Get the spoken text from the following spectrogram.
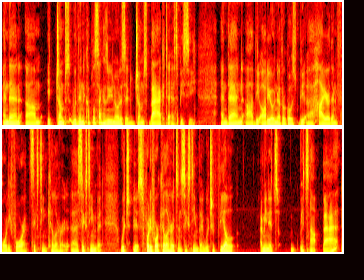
And then um, it jumps within a couple of seconds. You notice it jumps back to SBC and then uh, the audio never goes be, uh, higher than 44 at 16 kilohertz, uh, 16 bit, which is 44 kilohertz and 16 bit, which feel, I mean, it's it's not bad,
